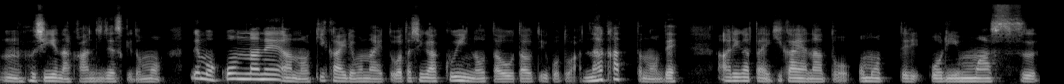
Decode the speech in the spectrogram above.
うん、不思議な感じですけども。でも、こんなね、あの、機会でもないと、私がクイーンの歌を歌うということはなかったので、ありがたい機会やなと思っております。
